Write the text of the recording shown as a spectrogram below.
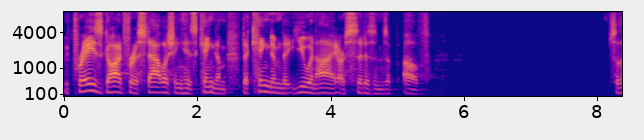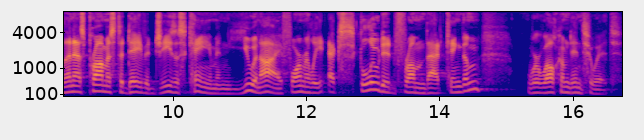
We praise God for establishing his kingdom, the kingdom that you and I are citizens of. So then, as promised to David, Jesus came, and you and I, formerly excluded from that kingdom, were welcomed into it.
